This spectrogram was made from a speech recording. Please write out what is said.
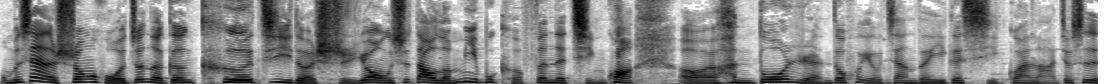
我们现在的生活真的跟科技的使用是到了密不可分的情况。呃，很多人都会有这样的一个习惯啦，就是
